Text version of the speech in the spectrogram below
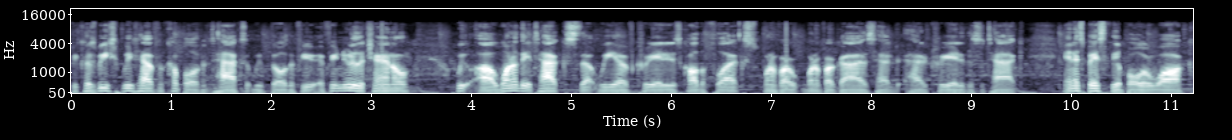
because we, we have a couple of attacks that we've built if you if you're new to the channel we uh, one of the attacks that we have created is called the flex. One of our one of our guys had had created this attack and it's basically a bowler walk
